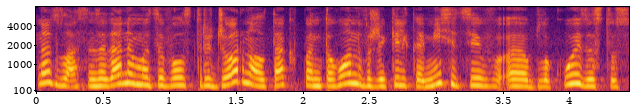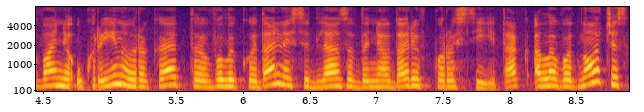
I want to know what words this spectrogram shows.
Ну, власне, за даними The Wall Street Journal, так Пентагон вже кілька місяців е, блокує застосування Україною ракет великої дальності для завдання ударів по Росії. Так, але водночас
